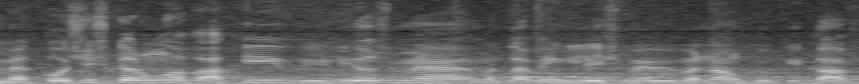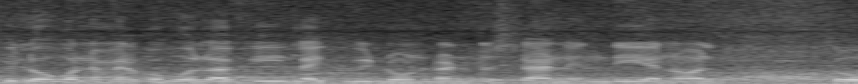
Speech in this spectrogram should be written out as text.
मैं कोशिश करूँगा बाकी वीडियोस में मतलब इंग्लिश में भी बनाऊँ, क्योंकि काफ़ी लोगों ने मेरे को बोला कि like we don't understand Hindi and all तो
